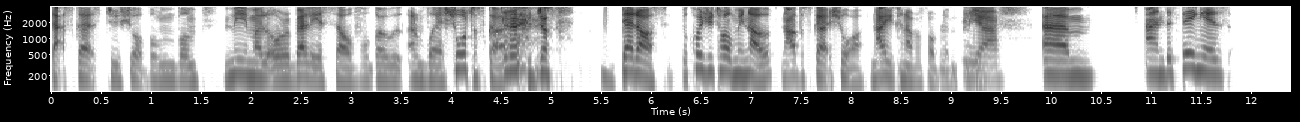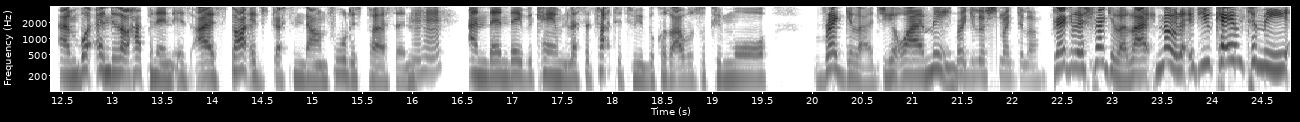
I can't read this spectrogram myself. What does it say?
That skirt's too short, boom, boom, boom. Me and my little rebellious self will go and wear shorter skirts. just dead ass. Because you told me no, now the skirt's shorter. Now you can have a problem. idiot. Yeah. Um, and the thing is, and what ended up happening is I started dressing down for this person, Mhm. and then they became less attracted to me because I was looking more regular. Do you get what I mean? Regular schmegular. regular, schmegular. Like no, like if you came to me as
